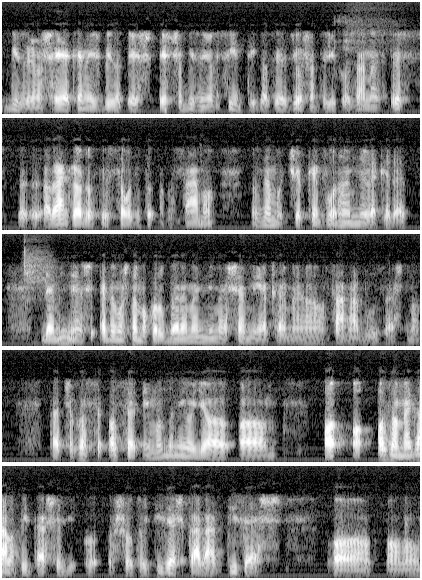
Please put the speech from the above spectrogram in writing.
bizonyos helyeken és, bizonyos, és, és csak bizonyos szintig azért gyorsan tudjuk hozzá, mert össz, a ránk adott összehozatoknak a száma az nem hogy csökkent volna, hanem növekedett. De minden, ebben most nem akarok belemenni, mert semmi értelme a számhábúzásnak. Tehát csak azt, azt szeretném mondani, hogy a, a, a, az a megállapítás, hogy, hogy tízes skálán tízes a, a,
